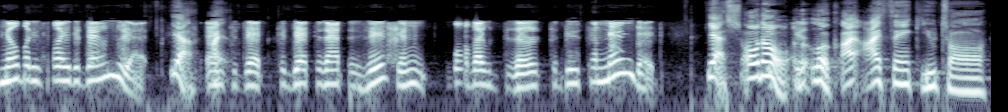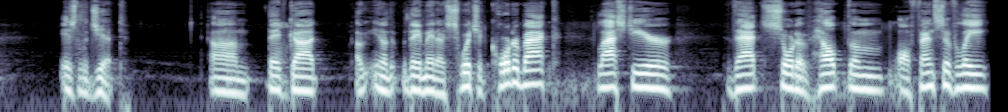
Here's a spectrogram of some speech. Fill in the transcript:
Nobody's played a game yet. Yeah, and to get to get to that position, well, they they're to be commended. Yes. Oh no. Look, I, I think Utah is legit. Um, they've got uh, you know they made a switch at quarterback last year. That sort of helped them offensively.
